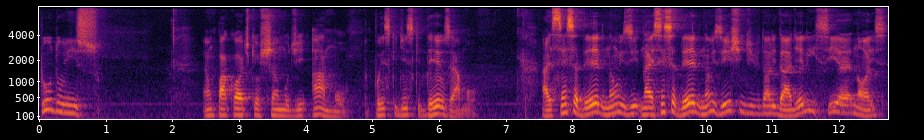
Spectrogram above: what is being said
Tudo isso é um pacote que eu chamo de amor. Por isso que diz que Deus é amor. A essência dele não na essência dele não existe individualidade. Ele em si é nós.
